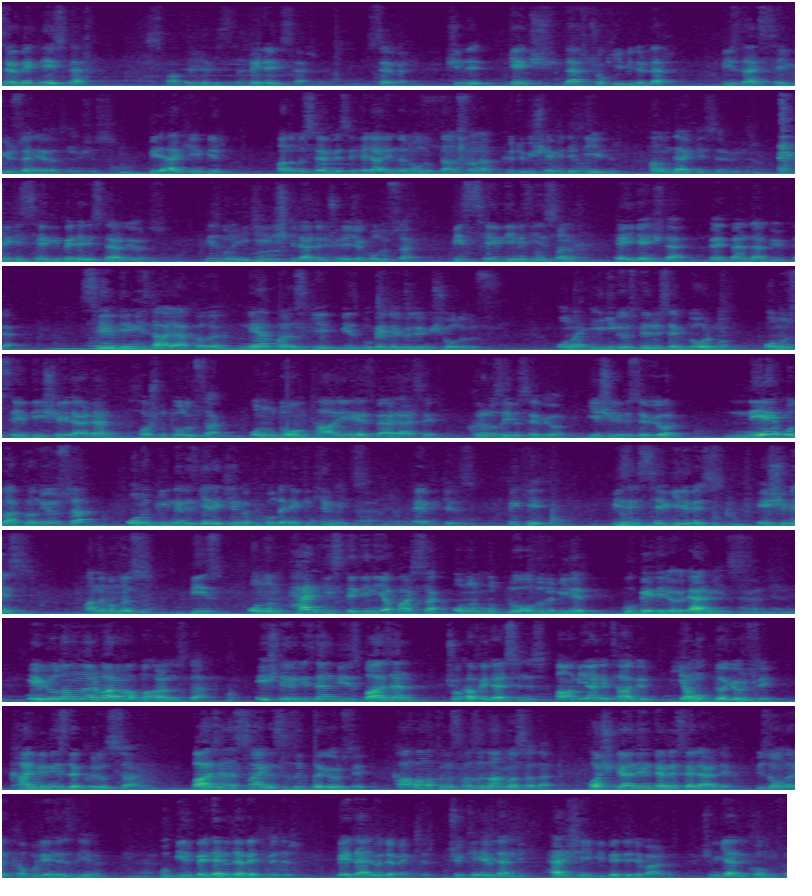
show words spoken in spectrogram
Sevmek ne ister? İspat ederiz. Bedel ister. Sevmek. Şimdi gençler çok iyi bilirler. Bizler sevgi üzerine yaratılmışız. Bir erkeğin bir hanımı sevmesi helalinden olduktan sonra kötü bir şey midir? Değildir. Hanım da erkeği seviyordur. Peki sevgi bedel ister diyoruz. Biz bunu ikili ilişkilerde düşünecek olursak, biz sevdiğimiz insanın, ey gençler ve benden büyükler, sevdiğimizle alakalı ne yaparız ki biz bu bedeli ödemiş oluruz? Ona ilgi gösterirsek doğru mu? Onun sevdiği şeylerden hoşnut olursak, onun doğum tarihini ezberlersek, kırmızıyı mı seviyor, yeşili mi seviyor, neye odaklanıyorsa onu bilmemiz gerekir mi? Bu konuda hemfikir miyiz? Hemfikiriz. Peki bizim sevgilimiz, eşimiz, hanımımız, biz onun her istediğini yaparsak, onun mutlu olduğunu bilir, bu bedeli öder miyiz? Evli olanlar var mı aramızda? Eşlerimizden biz bazen çok affedersiniz, amiyane tabir, yamuk da görsek, kalbimiz de kırılsa, bazen saygısızlık da görsek, kahvaltımız hazırlanmasa da, hoş geldin demeseler de biz onları kabulleniriz değil mi? Bu bir bedel ödemek midir? Bedel ödemektir. Çünkü evlendik. Her şeyin bir bedeli vardır. Şimdi geldik konumuza.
